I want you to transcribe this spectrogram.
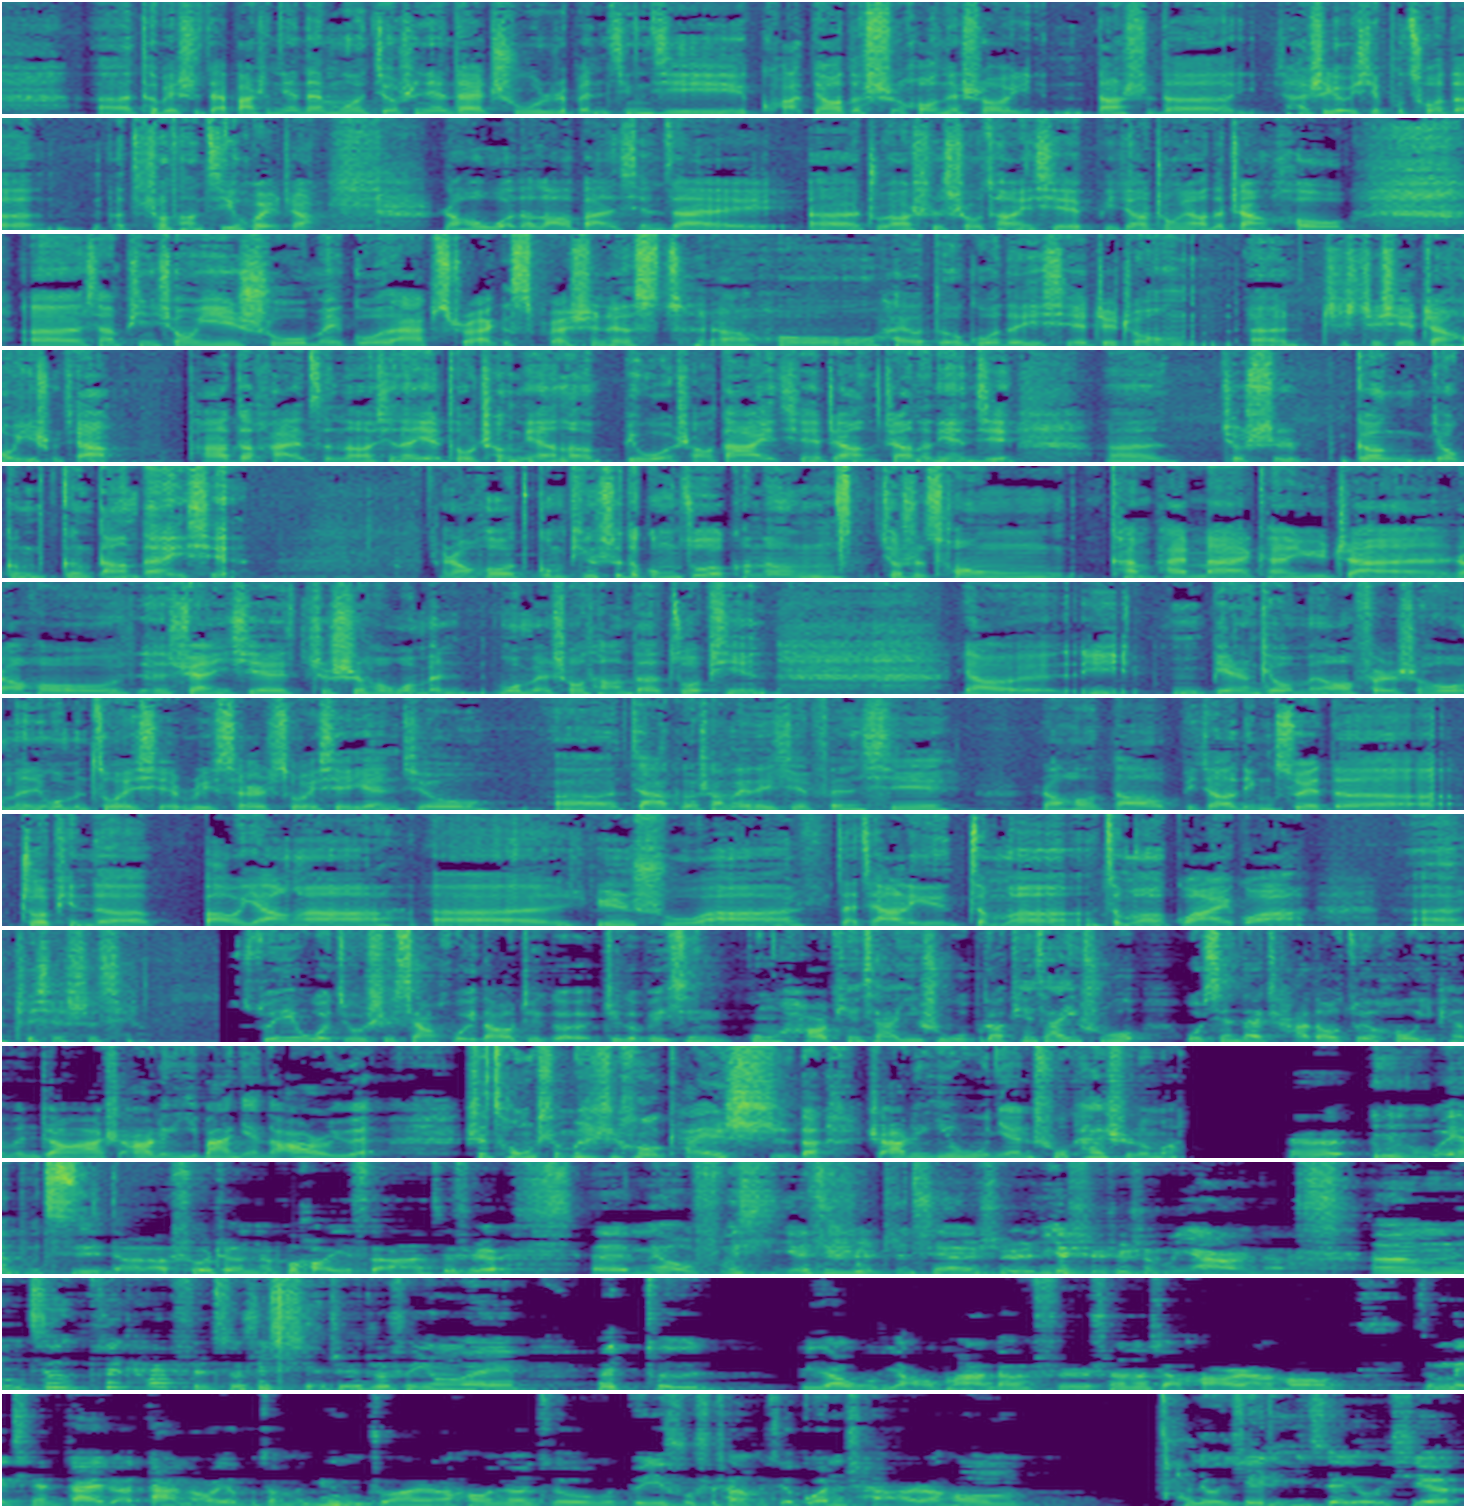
呃，特别是在八十年代末九十年代初，日本经济垮掉的时候，那时候当时的还是有一些不错的呃收藏机会这样。然后我的老板现在呃主要是收藏一些比较重要的战后，呃像贫穷艺术、美国的 Abstract Expressionist，然后还有德国的一些这种呃这这些战后艺术家。他的孩子呢，现在也都成年了，比我稍大一些，这样这样的年纪，嗯，就是更要更更当代一些。然后工平时的工作可能就是从看拍卖、看预展，然后选一些就适合我们我们收藏的作品。要以嗯别人给我们 offer 的时候，我们我们做一些 research，做一些研究，呃，价格上面的一些分析，然后到比较零碎的作品的。保养啊，呃，运输啊，在家里怎么怎么挂一挂，呃，这些事情。所以我就是想回到这个这个微信公号“天下一书”，我不知道“天下一书”，我现在查到最后一篇文章啊，是二零一八年的二月，是从什么时候开始的？是二零一五年初开始的吗？呃，我也不记得了。说真的，不好意思啊，就是呃，没有复习，就是之前是历史是什么样的。嗯，就最开始就是写这个，就是因为呃，就比较无聊嘛。当时生了小孩，然后就每天待着，大脑也不怎么运转。然后呢，就对艺术市场有些观察，然后我有一些理解，有一些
